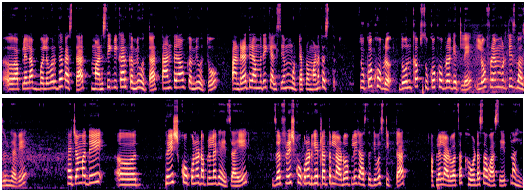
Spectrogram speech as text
आपल्याला बलवर्धक असतात मानसिक विकार कमी होतात ताणतणाव कमी होतो पांढऱ्या तिळामध्ये कॅल्शियम मोठ्या प्रमाणात असतं. सुकं खोबरं दोन कप सुकं खोबरं घेतले लो फ्लेमवरतीच भाजून घ्यावे. ह्याच्यामध्ये फ्रेश कोकोनट आपल्याला घ्यायचं आहे. जर फ्रेश कोकोनट घेतला तर लाडू आपले जास्त दिवस टिकतात. आपल्या लाडवाचा खवट असा वास येत नाही.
